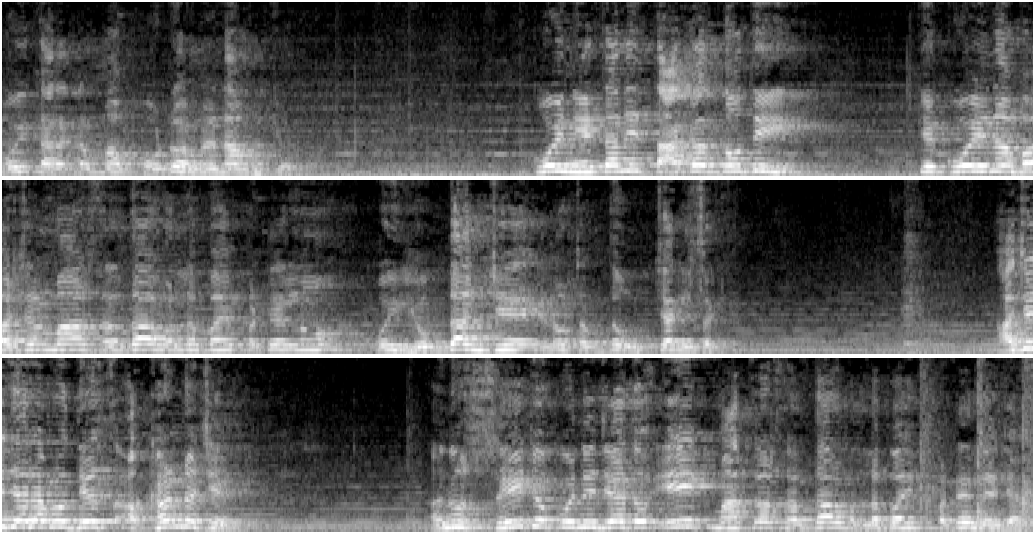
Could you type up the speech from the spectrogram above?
કોઈ કાર્યક્રમમાં ફોટો એમણે ના મૂક્યો. કોઈ નેતાની તાકાત નહોતી કે કોઈ એના ભાષણમાં સરદાર વલ્લભભાઈ પટેલનો કોઈ યોગદાન છે એનો શબ્દ ઉચ્ચારી શકે. આજે જ્યારે આપણો દેશ અખંડ છે, એનો શ્રેય જો કોઈને જાય તો એકમાત્ર સરદાર વલ્લભભાઈ પટેલને જાય.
